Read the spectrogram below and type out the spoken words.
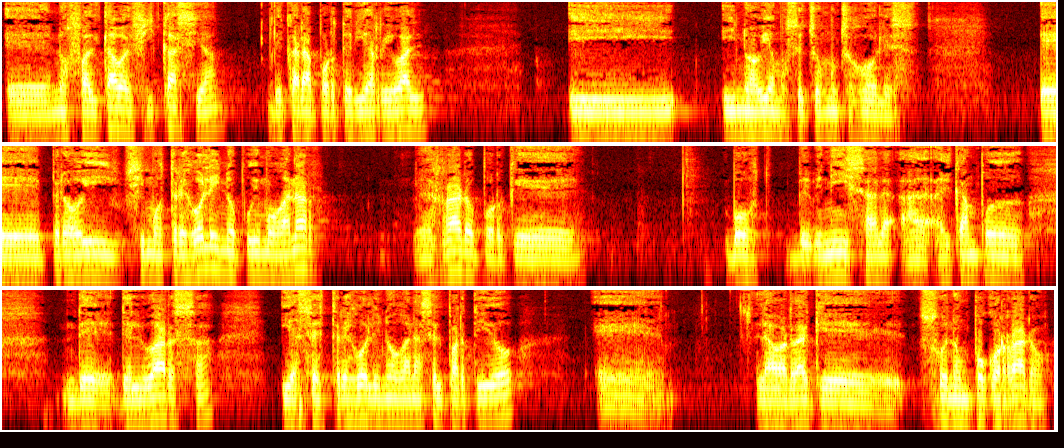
eh, nos faltaba eficacia de cara a portería rival y, y no habíamos hecho muchos goles. Eh, pero hoy hicimos tres goles y no pudimos ganar. Es raro porque vos venís al, campo de- del Barça y haces tres goles y no ganas el partido. eh, la verdad que suena un poco raro,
